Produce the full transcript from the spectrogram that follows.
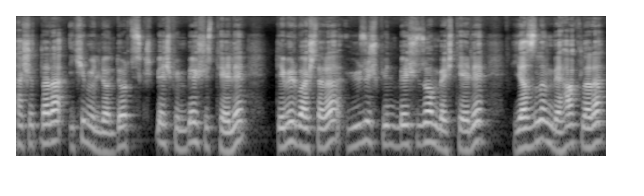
taşıtlara 2 milyon 445.500 TL, demirbaşlara 103.515 TL, yazılım ve haklara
